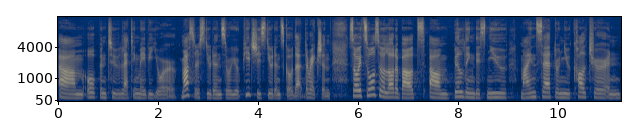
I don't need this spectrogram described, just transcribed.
um, open to letting maybe your master students or your phd students go that direction so it's also a lot about um, building this new mindset or new culture and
